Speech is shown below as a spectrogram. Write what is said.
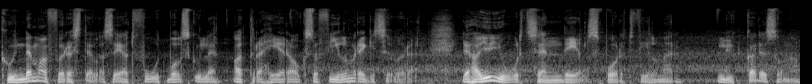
kunde man föreställa sig att fotboll skulle attrahera också filmregissörer. Det har ju gjorts en del sportfilmer, lyckade sådana.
